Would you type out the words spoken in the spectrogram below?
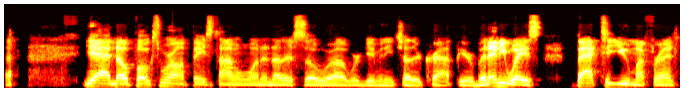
yeah, no, folks, we're on FaceTime with one another. So uh, we're giving each other crap here. But, anyways, back to you, my friend.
